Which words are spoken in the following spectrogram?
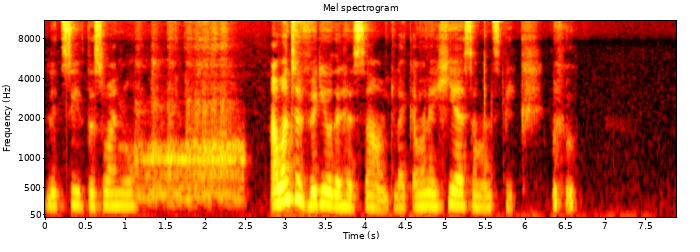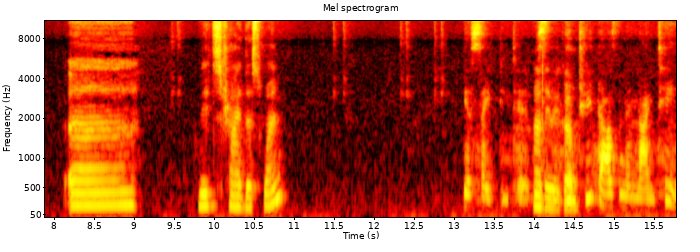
Let's see if this one will. I want a video that has sound. Like I want to hear someone speak. uh, let's try this one. Safety tips. Oh, there we go. In 2019,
